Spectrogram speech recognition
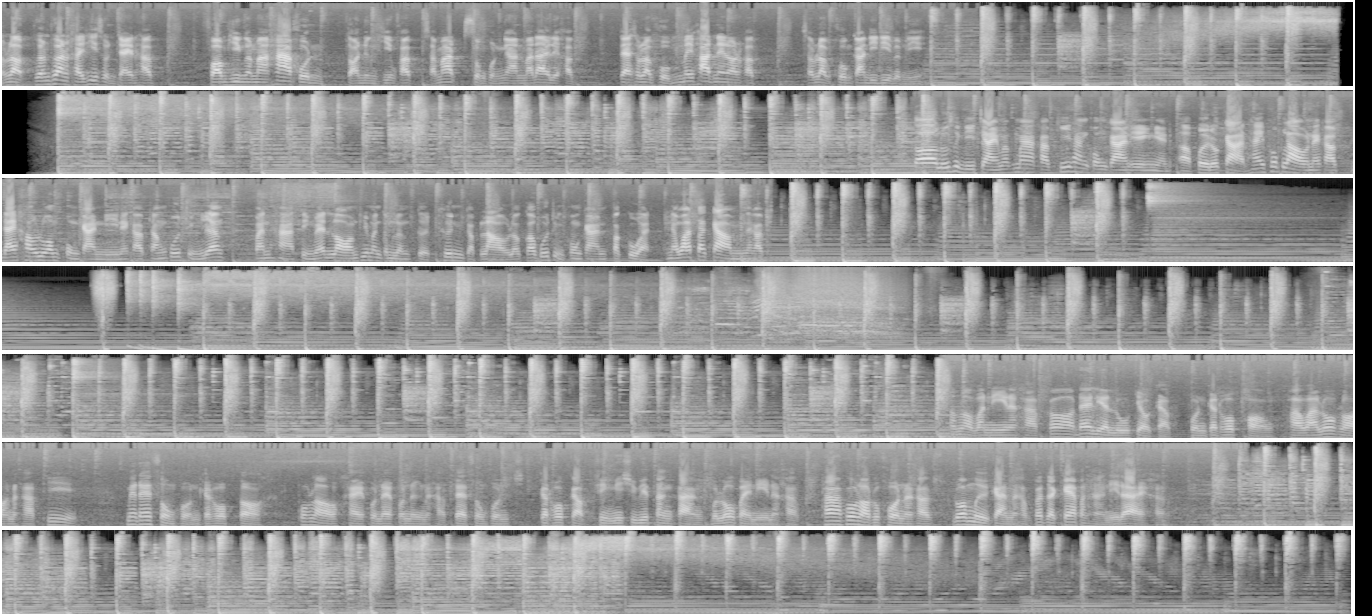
สำหรับเพื่อนๆ ใครที่สนใจนะครับ ฟอร์มทีมกันมา 5 คนต่อ 1 ทีมครับ สามารถส่งผลงานมาได้เลยครับ แต่สำหรับผมไม่พลาดแน่นอนครับสำหรับโครงการดีๆ แบบนี้ ก็รู้สึกดีใจมากๆครับที่ทางโครงการเองเนี่ยเปิดโอกาสให้พวกเรานะครับได้เข้าร่วมโครงการนี้นะครับทั้งพูดถึงเรื่องปัญหาสิ่งแวดล้อมที่มันกำลังเกิดขึ้นกับเรา แล้วก็พูดถึงโครงการประกวดนวัตกรรมนะครับ หรับวันนี้นะครับก็ได้เรียนรู้เกี่ยวกับผลกระทบของภาวะโลกร้อนนะครับ ที่ไม่ได้ส่งผลกระทบต่อ พวกเราใครคนใดคนหนึ่งนะครับ แต่ส่งผลกระทบกับสิ่งมีชีวิตต่างๆ บนโลกใบนี้นะครับ ถ้าพวกเราทุกคนนะครับร่วมมือกันนะครับ ก็จะแก้ปัญหานี้ได้ครับ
